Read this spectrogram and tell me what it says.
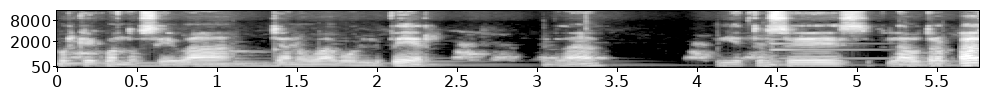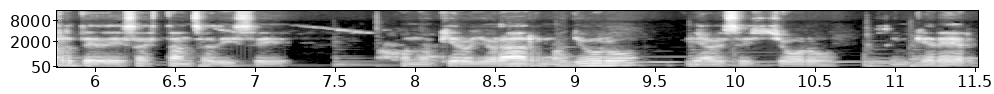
porque cuando se va ya no va a volver, ¿verdad? Y entonces la otra parte de esa estanza dice, cuando quiero llorar no lloro y a veces lloro sin querer.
